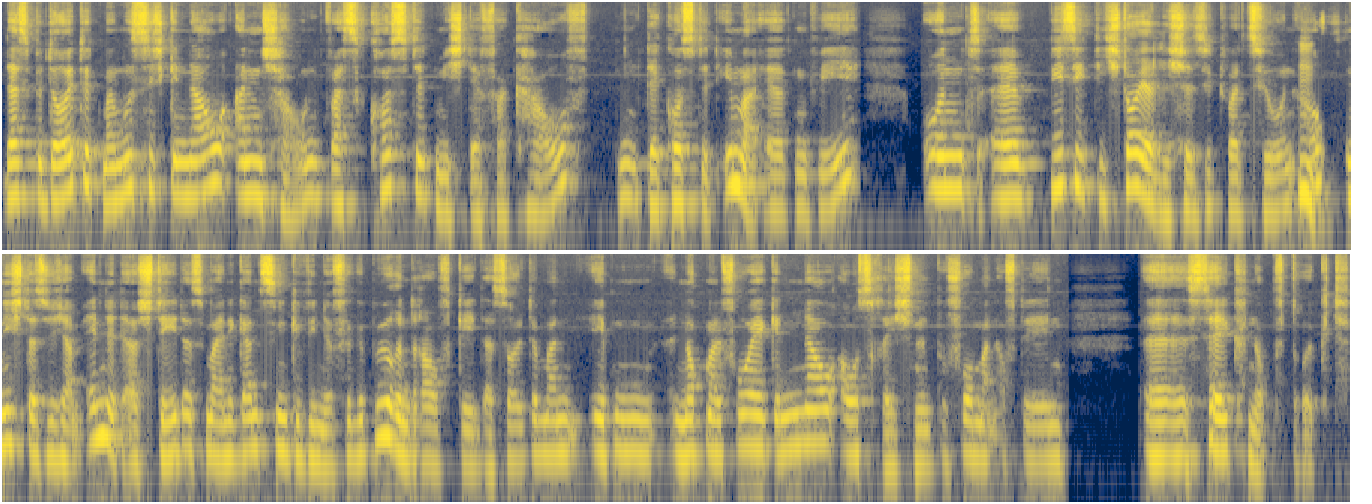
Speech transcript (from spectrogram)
Das bedeutet, man muss sich genau anschauen, was kostet mich der Verkauf. Der kostet immer irgendwie. Und äh, wie sieht die steuerliche Situation hm. aus? Nicht, dass ich am Ende da stehe, dass meine ganzen Gewinne für Gebühren draufgehen. Das sollte man eben nochmal vorher genau ausrechnen, bevor man auf den äh, Sell-Knopf drückt.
